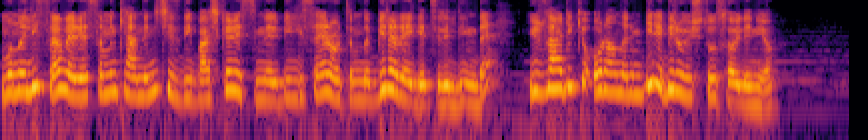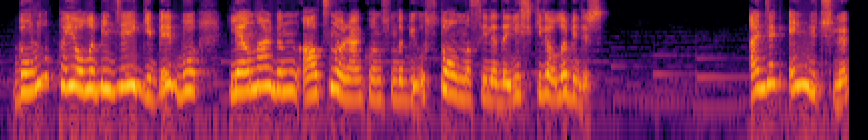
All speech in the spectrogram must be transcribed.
Mona Lisa ve ressamın kendini çizdiği başka resimleri bilgisayar ortamında bir araya getirildiğinde yüzlerdeki oranların birebir uyuştuğu söyleniyor. Doğruluk payı olabileceği gibi bu Leonardo'nun altın oran konusunda bir usta olmasıyla da ilişkili olabilir. Ancak en güçlü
